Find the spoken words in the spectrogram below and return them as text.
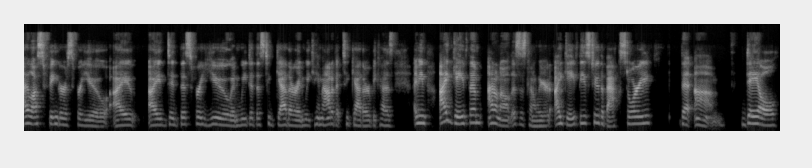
i lost fingers for you i i did this for you and we did this together and we came out of it together because i mean i gave them i don't know this is kind of weird i gave these two the backstory that um dale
